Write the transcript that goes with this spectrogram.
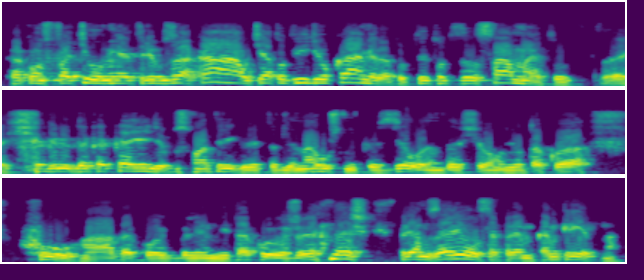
как он схватил у меня этот рюкзак. А, у тебя тут видеокамера, тут ты тут это самое. Тут. Я говорю, да какая видео, посмотри, говорит, это для наушников сделано. Да все, он такой, а, фу, а, такой, блин, и такой уже, знаешь, прям завелся прям конкретно.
